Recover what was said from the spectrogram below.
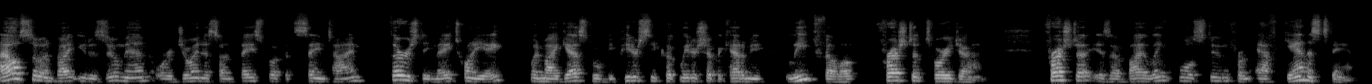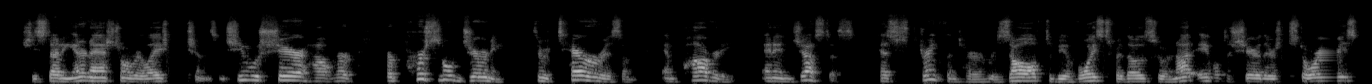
I also invite you to zoom in or join us on Facebook at the same time, Thursday, May 28th, when my guest will be Peter C. Cook Leadership Academy Lead Fellow, Freshta Torijan. Freshta is a bilingual student from Afghanistan She's studying international relations, and she will share how her, her personal journey through terrorism and poverty and injustice has strengthened her resolve to be a voice for those who are not able to share their stories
